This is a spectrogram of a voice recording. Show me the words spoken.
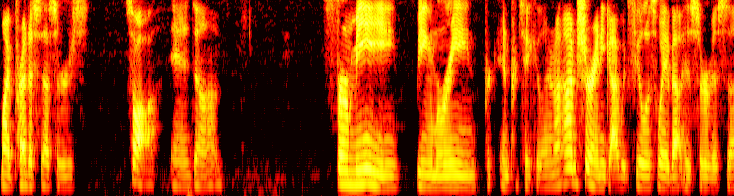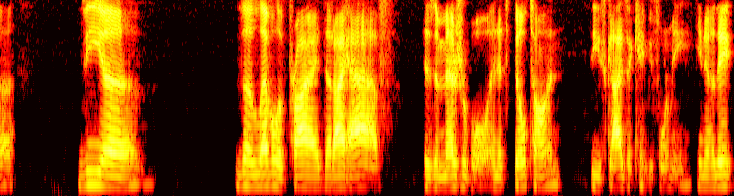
my predecessors saw, and um, for me, being a Marine in particular, and I, am sure any guy would feel this way about his service. Uh, the uh, the level of pride that I have is immeasurable, and it's built on these guys that came before me. You know, they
